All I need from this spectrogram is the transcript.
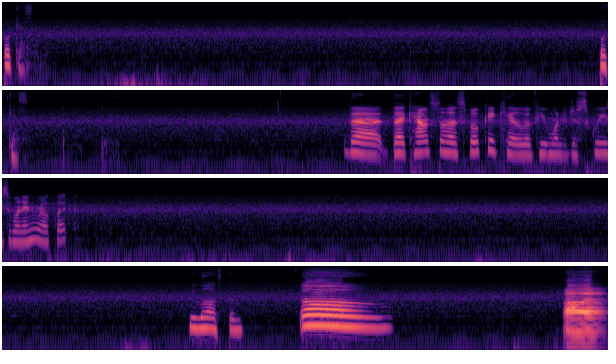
Book guessing. Book guessing. The the council has spoken, Caleb. If you want to squeeze one in real quick. We lost them. Oh. I,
